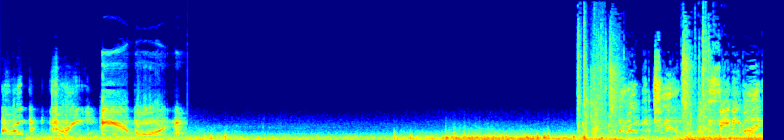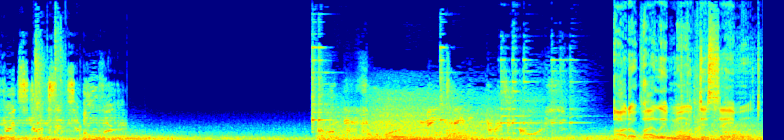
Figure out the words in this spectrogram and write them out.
Group 3, airborne. Group 2, standing by for instructions. Over. Group 4, maintaining present course. Autopilot mode disabled.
